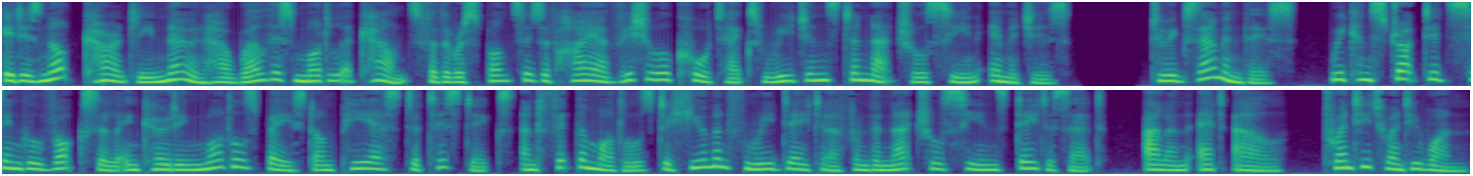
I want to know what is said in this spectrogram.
it is not currently known how well this model accounts for the responses of higher visual cortex regions to natural scene images. To examine this, we constructed single voxel encoding models based on PS statistics and fit the models to human fMRI data from the natural scenes dataset, Allen et al., 2021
